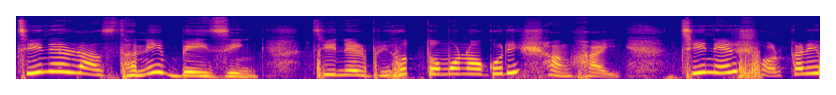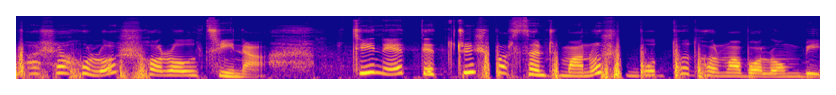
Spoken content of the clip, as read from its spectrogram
চীনের রাজধানী বেইজিং, চীনের বৃহত্তম নগরী সাংহাই। চীনের সরকারি ভাষা হলো সরল চীনা। চীনে তেত্রিশ পার্সেন্ট মানুষ বৌদ্ধ ধর্মাবলম্বী।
